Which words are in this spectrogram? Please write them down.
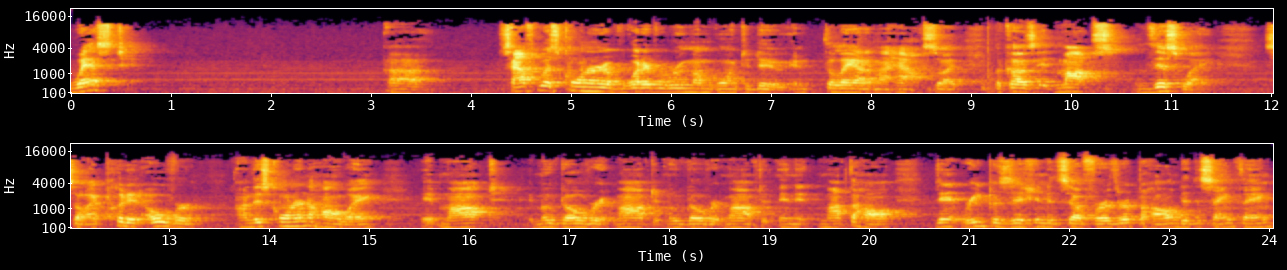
west, uh, southwest corner of whatever room I'm going to do in the layout of my house. So I, because it mops this way. So I put it over on this corner in the hallway. It mopped, it moved over, it mopped, it moved over, it mopped, it, and it mopped the hall. Then it repositioned itself further up the hall and did the same thing.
